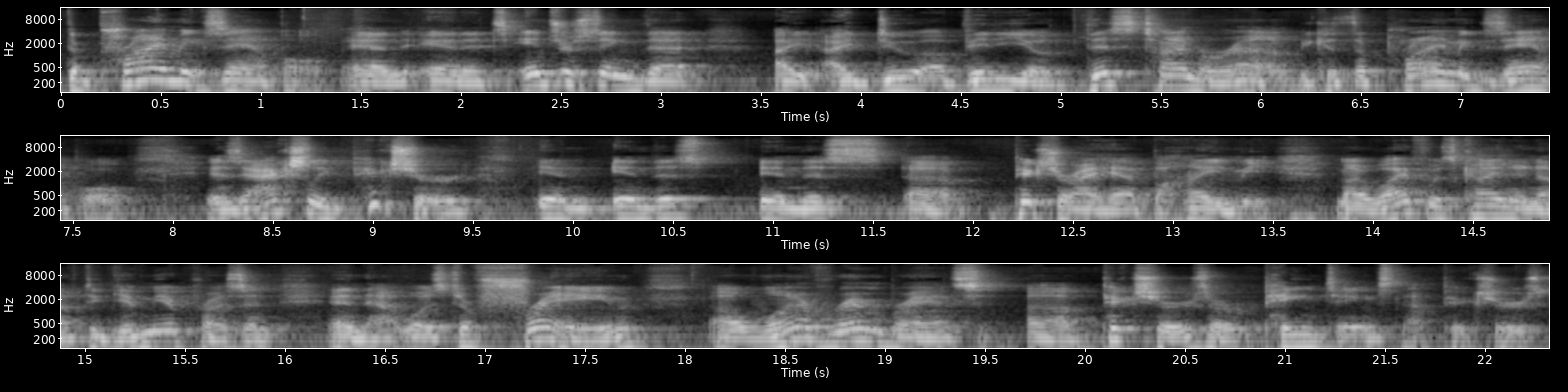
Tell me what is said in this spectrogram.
the prime example, and, and it's interesting that I, I, do a video this time around because the prime example is actually pictured in, in this in this uh, picture I have behind me. My wife was kind enough to give me a present, and that was to frame uh, one of Rembrandt's uh, pictures or paintings, not pictures,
